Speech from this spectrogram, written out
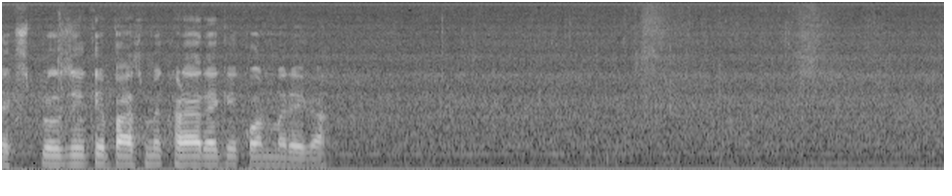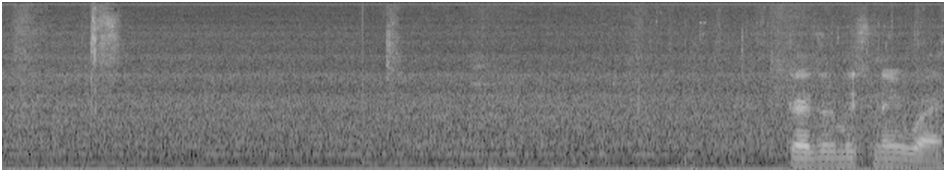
एक्सप्लोजिव के पास में खड़ा रह के कौन मरेगा? ट्रेजर मिस नहीं हुआ है।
